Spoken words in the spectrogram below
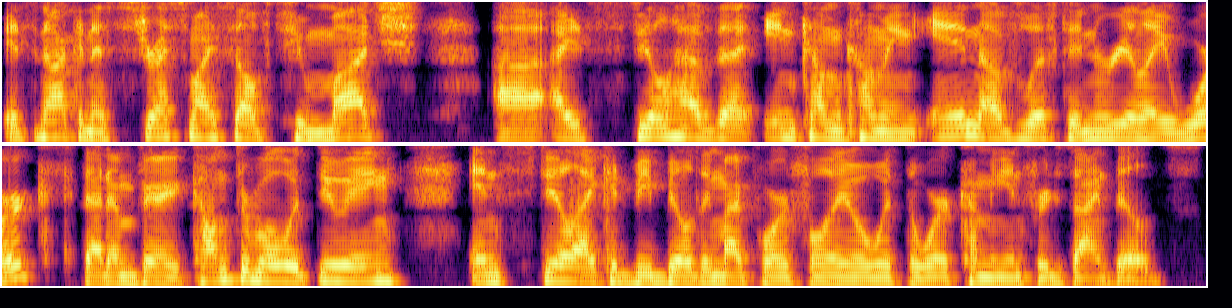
It's not going to stress myself too much. Uh, I still have that income coming in of lift and relay work that I'm very comfortable with doing, and still I could be building my portfolio with the work coming in for design builds.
